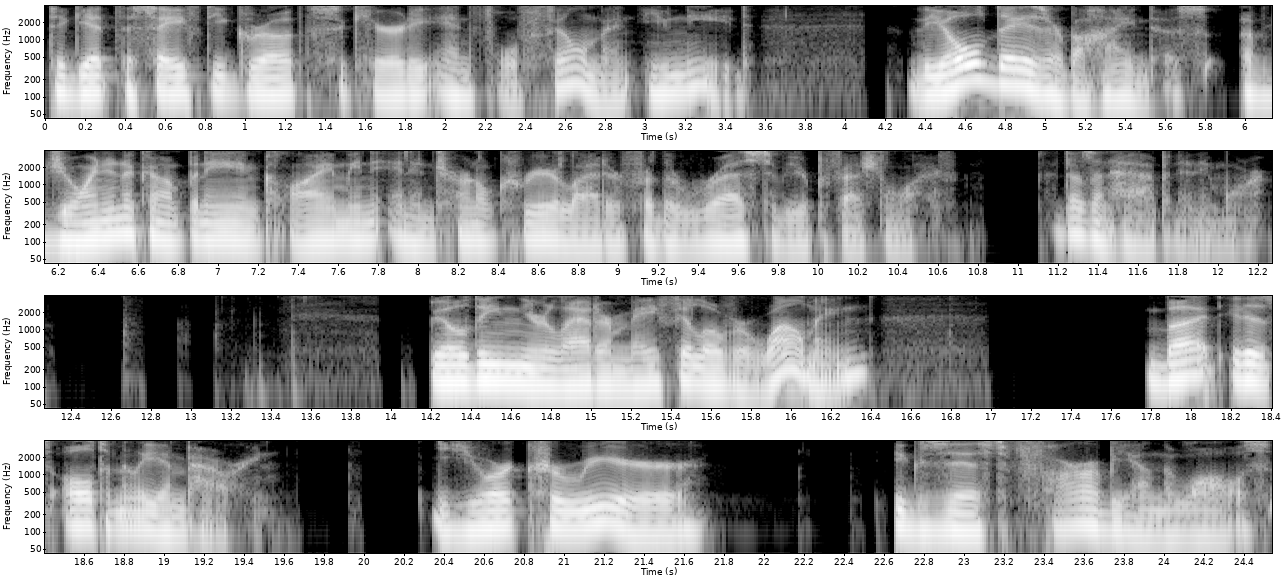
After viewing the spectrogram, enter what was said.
to get the safety, growth, security, and fulfillment you need. The old days are behind us of joining a company and climbing an internal career ladder for the rest of your professional life. That doesn't happen anymore. Building your ladder may feel overwhelming, but it is ultimately empowering. Your career exists far beyond the walls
